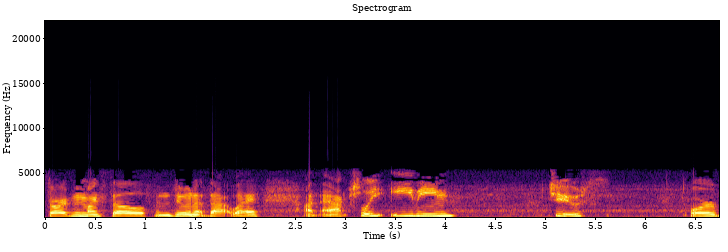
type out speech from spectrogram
starving myself and doing it that way. I'm actually eating juice or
